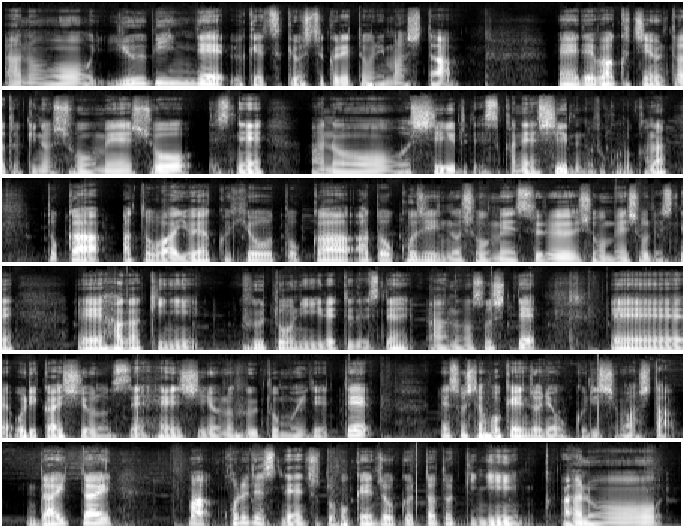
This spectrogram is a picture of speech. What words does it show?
あの郵便で受付をしてくれておりました。えで、ワクチン打った時の証明書ですね。あのシールですかね。シールのところかな。とか、あとは予約表とか、あと個人の証明する証明書ですね。えー、はがきに封筒に入れてですね、あのそして、えー、折り返し用のですね、返信用の封筒も入れて、えそして保健所にお送りしました。大体、まあ、これですね、ちょっと保健所送ったときに、あのー、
